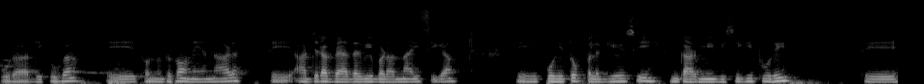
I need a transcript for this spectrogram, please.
ਪੂਰਾ ਦਿਖੂਗਾ। ਤੇ ਤੁਹਾਨੂੰ ਦਿਖਾਉਨੇ ਆ ਨਾਲ, ਤੇ ਅੱਜ ਦਾ ਵੈਦਰ ਵੀ ਬੜਾ ਨਾਈਸ ਸੀਗਾ। ਅਤੇ ਪੂਰੀ ਧੁੱਪ ਲੱਗੀ ਹੋਈ ਸੀ, ਗਰਮੀ ਵੀ ਸੀਗੀ ਪੂਰੀ ਅਤੇ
